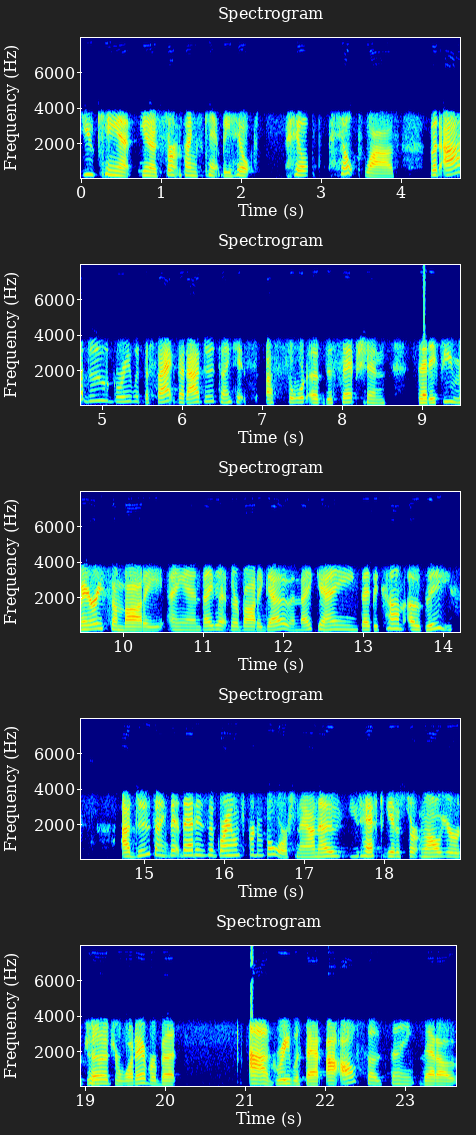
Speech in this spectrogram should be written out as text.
you can't, you know, certain things can't be health health health wise. But I do agree with the fact that I do think it's a sort of deception that if you marry somebody and they let their body go and they gain, they become obese, I do think that that is a grounds for divorce. Now, I know you'd have to get a certain lawyer or judge or whatever, but I agree with that. I also think that a,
